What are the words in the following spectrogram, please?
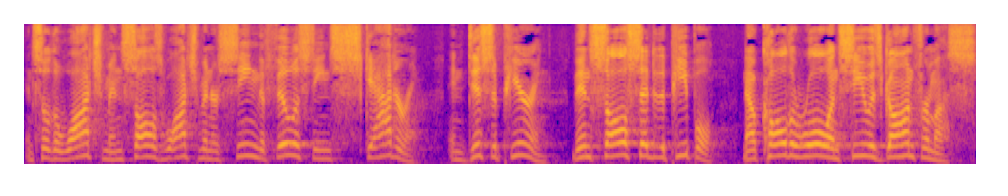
And so the watchmen, Saul's watchmen, are seeing the Philistines scattering and disappearing. Then Saul said to the people, Now call the roll and see who is gone from us.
